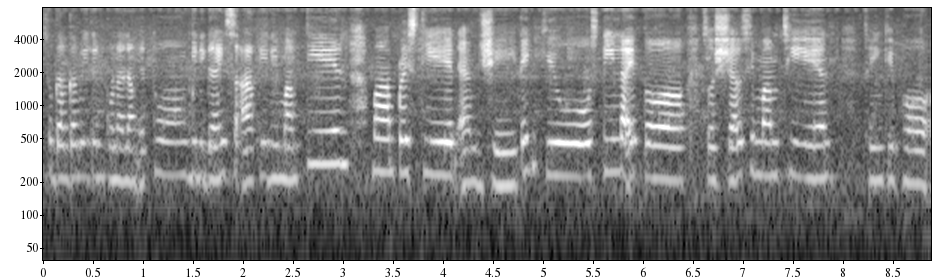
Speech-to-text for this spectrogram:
So, gagamitin ko na lang itong binigay sa akin ni Ma'am Tin, Ma'am Pristine, MJ. Thank you. Stila ito. So, Shell si Ma'am Tin. Thank you po.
